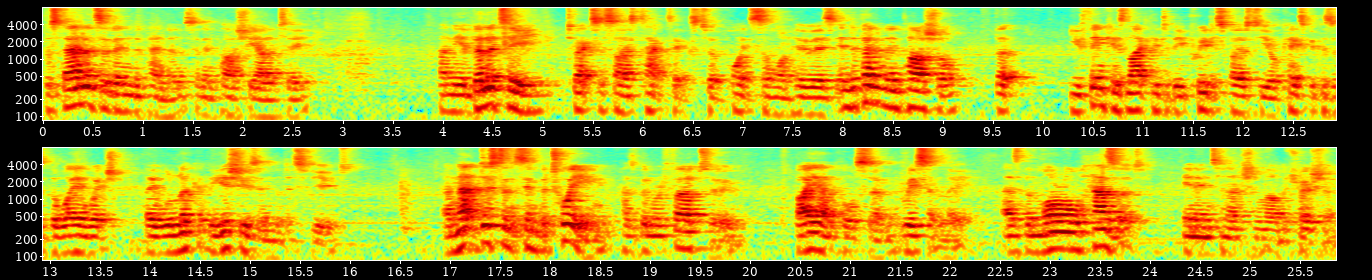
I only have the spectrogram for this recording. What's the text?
the standards of independence and impartiality and the ability to exercise tactics to appoint someone who is independent and impartial but you think is likely to be predisposed to your case because of the way in which they will look at the issues in the dispute. And that distance in between has been referred to by Jan Paulsson recently as the moral hazard in international arbitration,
